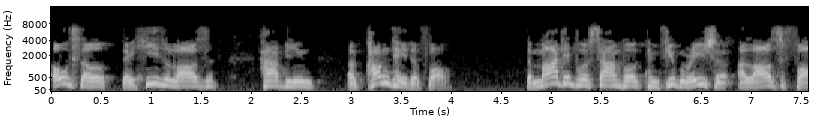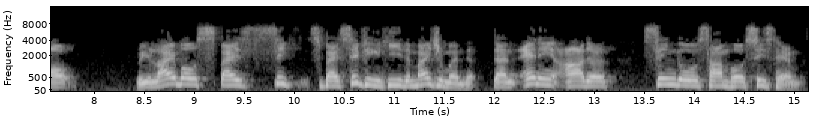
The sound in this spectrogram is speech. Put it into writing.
Also, the heat loss have been accounted for. The multiple sample configuration allows for reliable specific, heat measurement than any other single sample systems.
